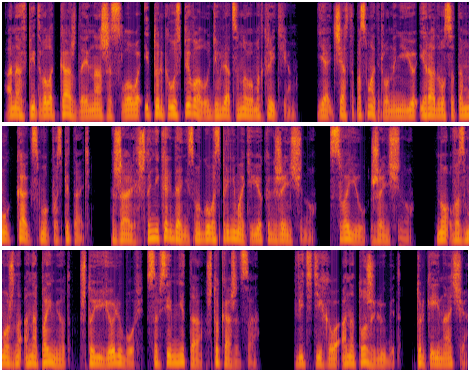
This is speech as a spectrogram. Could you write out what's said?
Она впитывала каждое наше слово и только успевала удивляться новым открытиям. Я часто посматривал на нее и радовался тому, как смог воспитать. Жаль, что никогда не смогу воспринимать ее как женщину, свою женщину. Но, возможно, она поймет, что ее любовь совсем не та, что кажется. Ведь Тихого она тоже любит, только иначе,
